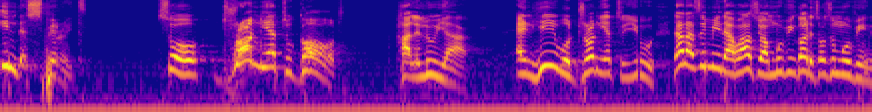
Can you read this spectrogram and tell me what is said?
in the spirit. So draw near to God. Hallelujah. And he will draw near to you. That doesn't mean that whilst you are moving, God is also moving.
